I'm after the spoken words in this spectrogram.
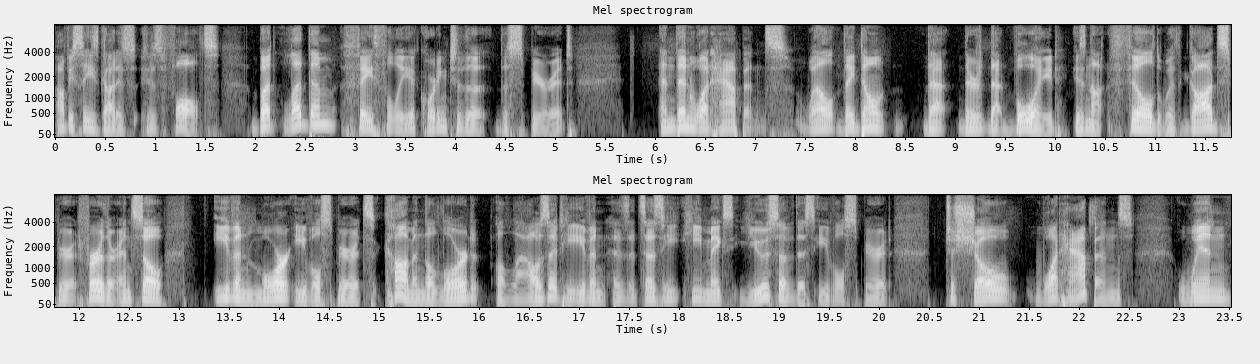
obviously he's got his his faults, but led them faithfully according to the the Spirit. And then what happens? Well, they don't that there that void is not filled with God's Spirit further, and so even more evil spirits come, and the Lord allows it. He even, as it says, he he makes use of this evil spirit to show what happens when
